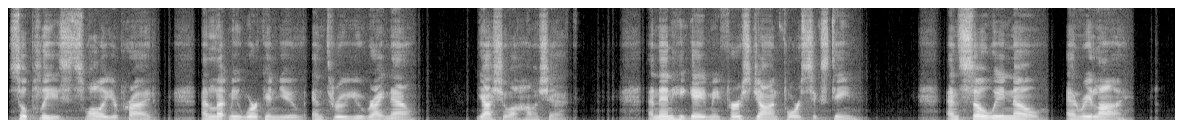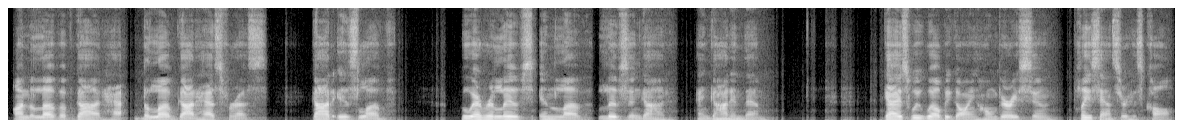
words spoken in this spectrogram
So please swallow your pride and let me work in you and through you right now. Yahshua HaMashiach. And then he gave me 1 John 4:16. And so we know and rely on the love of God, the love God has for us. God is love. Whoever lives in love lives in God and God in them. Guys, we will be going home very soon. Please answer his call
